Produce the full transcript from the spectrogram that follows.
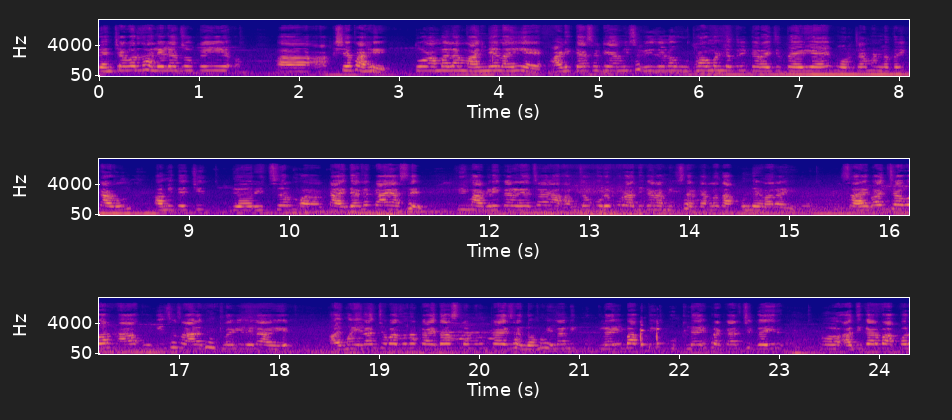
त्यांच्यावर झालेला जो काही आक्षेप आहे तो आम्हाला मान्य नाही आहे आणि त्यासाठी आम्ही सगळीजण उठाव म्हणलं तरी करायची तयारी आहे मोर्चा म्हणलं तरी काढून आम्ही त्याची रितसर रीतसर कायद्यानं काय असेल ती मागणी करण्याचा आमचा पुरेपूर अधिकार आम्ही सरकारला दाखवून देणार आहे. साहेबांच्यावर हा उगीच आळ घातला गेलेला आहे. महिलांच्या बाजूने कायदा असला म्हणून काय झालं? महिलांनी कुठल्याही बाबतीत कुठल्याही प्रकारचे गैर अधिकार वापर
